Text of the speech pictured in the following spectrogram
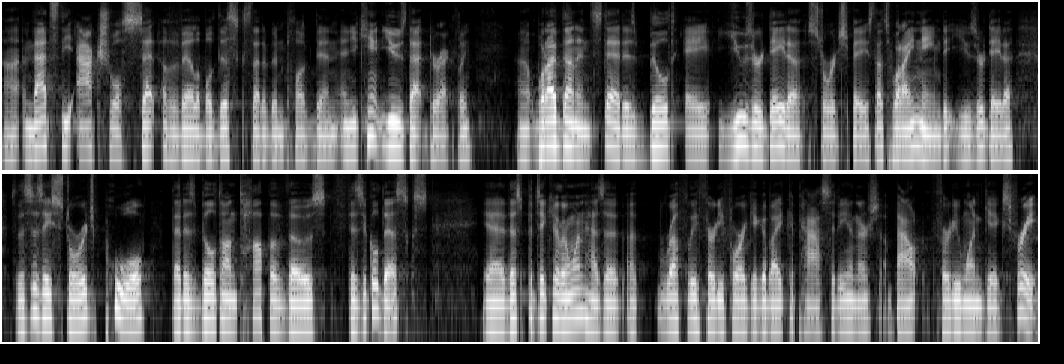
uh, and that's the actual set of available disks that have been plugged in, and you can't use that directly. Uh, what I've done instead is built a user data storage space. That's what I named it, user data. So this is a storage pool that is built on top of those physical disks. Yeah, this particular one has a, a roughly 34 gigabyte capacity, and there's about 31 gigs free.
